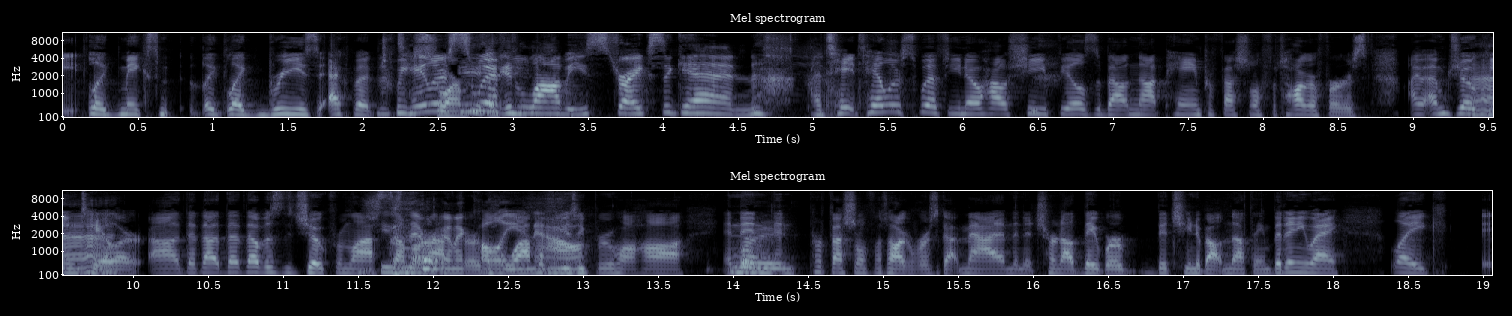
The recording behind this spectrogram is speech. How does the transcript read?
It, like makes like like Brie's Epic tweet Taylor storm. Swift It- lobby strikes again. Uh, Ta- Taylor Swift, you know how she feels about not paying professional photographers. I- I'm joking, Uh. Taylor. Uh, that, that that that was the joke from last She's summer. never gonna call you whole Apple now. Music brouhaha, and then, Right. then professional photographers got mad, and then it turned out they were bitching about nothing. But anyway, like eh,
